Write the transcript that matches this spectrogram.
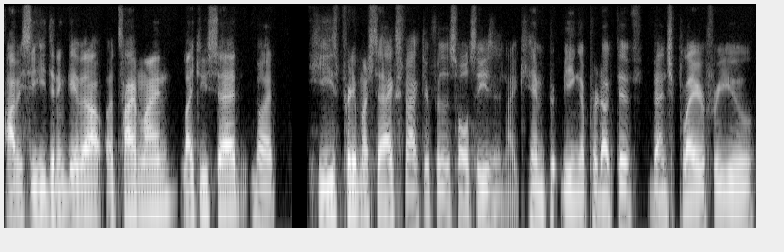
obviously, he didn't give out a timeline like you said, but he's pretty much the X factor for this whole season. Like him being a productive bench player for you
